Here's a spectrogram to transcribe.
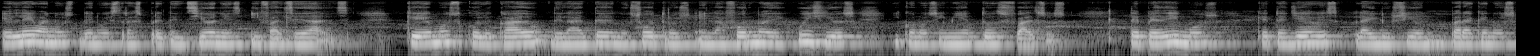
Elévanos de nuestras pretensiones y falsedades que hemos colocado delante de nosotros en la forma de juicios y conocimientos falsos. Te pedimos que te lleves la ilusión para que nos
